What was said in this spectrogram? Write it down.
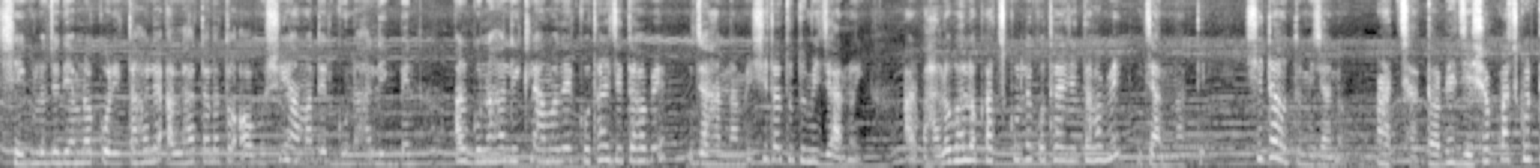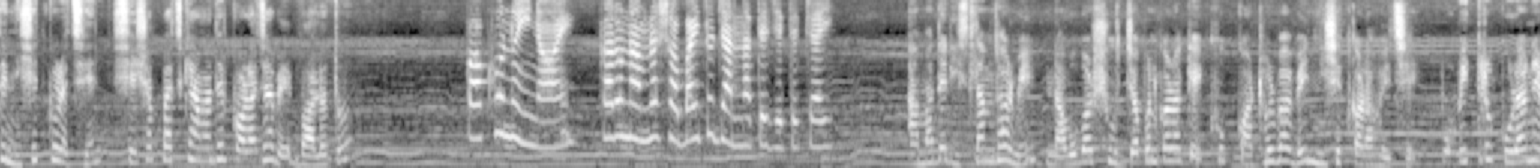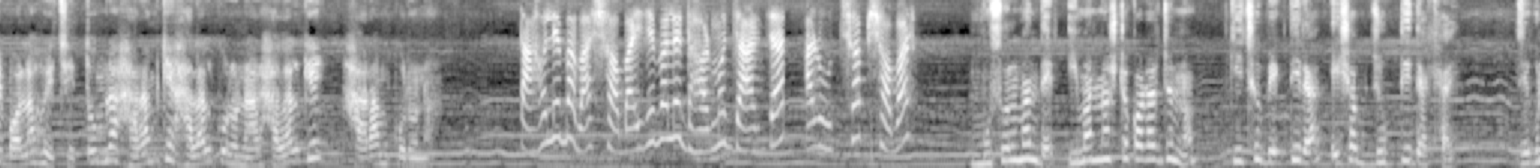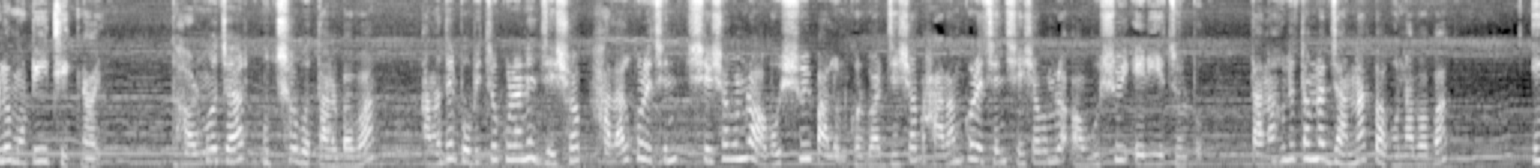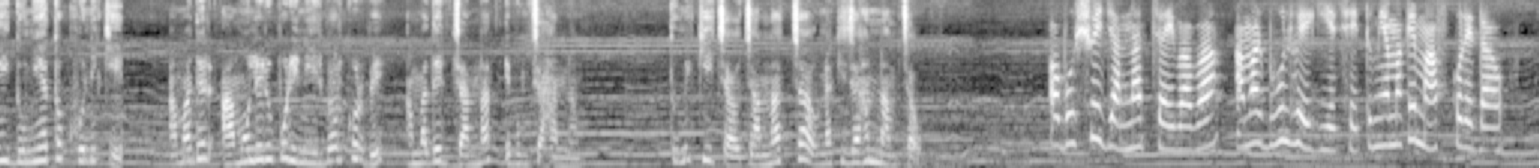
সেগুলো যদি আমরা করি, তাহলে আল্লাহ তালা তো অবশ্যই আমাদের গুনাহা লিখবেন। আর গুনাহা লিখলে আমাদের কোথায় যেতে হবে? জাহান নামে সেটা তো তুমি জানোই। আর ভালো ভালো কাজ করলে কোথায় যেতে হবে? জান্নাতে। সেটাও তুমি জানো। আচ্ছা তবে যেসব কাজ করতে নিষেধ করেছেন সেসব কাজকে আমাদের করা যাবে বলো তো? কখনোই নয় কারণ আমরা সবাই তো জান্নাতে যেতে চাই। আমাদের ইসলাম ধর্মে নববর্ষ উদযাপন করাকে খুব কঠোরভাবে নিষেধ করা হয়েছে। পবিত্র কোরআনে বলা হয়েছে তোমরা হারামকে হালাল করো না আর হালালকে হারাম করো না। তাহলে বাবা সবাই যে বলে ধর্ম যার যার সবার? মুসলমানদের ইমান নষ্ট করার জন্য কিছু ব্যক্তিরা এইসব যুক্তি দেখায়, যেগুলো মোটেই ঠিক নয়। ধর্ম যার, উৎসব তার বাবা। আমাদের পবিত্র কোরআনে যেসব হালাল করেছেন, সেসব আমরা অবশ্যই পালন করব, আর যেসব হারাম করেছেন, সেসব আমরা অবশ্যই এড়িয়ে চলব। তা না হলে তো আমরা জান্নাত পাবো না, বাবা। এই দুনিয়া তো ক্ষণিকে আমাদের আমলের উপরই নির্ভর করবে আমাদের জান্নাত এবং জাহান্নাম। তুমি কি চাও, জান্নাত চাও নাকি জাহান্নাম চাও? অবশ্যই জান্নাত চাই, বাবা। আমার ভুল হয়ে গিয়েছে, তুমি আমাকে মাফ করে দাও।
